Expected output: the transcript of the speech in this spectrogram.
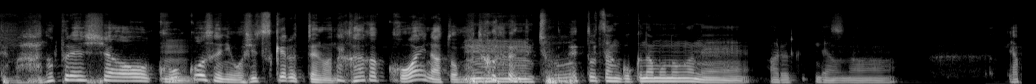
でもあのプレッシャーを高校生に押し付けるっていうのはなかなか怖いなと思うところがあるうんちょっと残酷なものがね、あるんだよな。やっ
